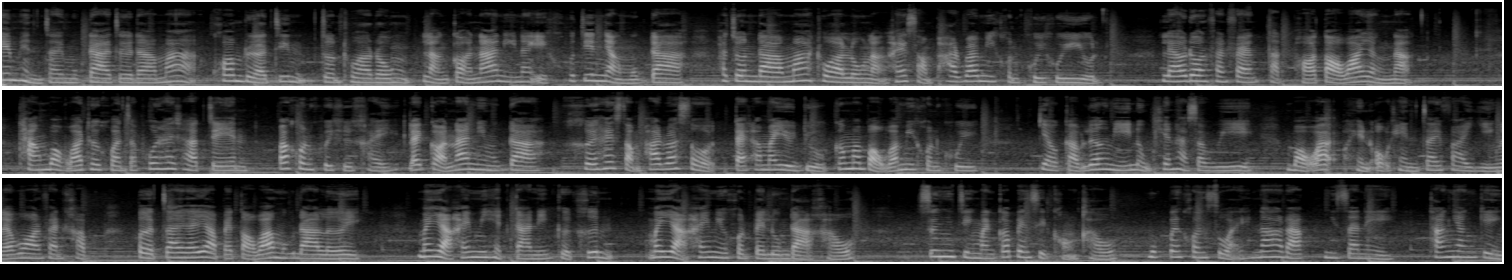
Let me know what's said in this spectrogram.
เข้มเห็นใจมุกดาเจอดราม่าคว่ำเรือจิ้นจนทัวร์ลง หลังก่อนหน้านี้นางเอกคู่จิ้นอย่างมุกดาผจญดราม่าทัวร์ลงหลังให้สัมภาษณ์ว่ามีคนคุยคุยอยู่ แล้วโดนแฟนๆตัดพ้อต่อว่าอย่างหนัก ทั้งบอกว่าเธอควรจะพูดให้ชัดเจน ว่าคนคุยคือใคร และก่อนหน้านี้มุกดา เคยให้สัมภาษณ์ว่าโสด แต่ทำไมอยู่ๆก็มาบอกว่ามีคนคุย เกี่ยวกับเรื่องนี้หนุ่มเคนหัสวี บอกว่าเห็นอกเห็นใจฝ่ายหญิงและวอนแฟนคลับ เปิดใจและอย่าไปต่อว่ามุกดาเลย ไม่อยากให้มีเหตุการณ์นี้เกิดขึ้น ไม่อยากให้มีคนไปลุมด่าเขา ซึ่งจริงมันก็เป็นสิทธิ์ของเขา มุกเป็นคนสวย น่ารัก มีเสน่ห์ทั้งยังเก่ง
